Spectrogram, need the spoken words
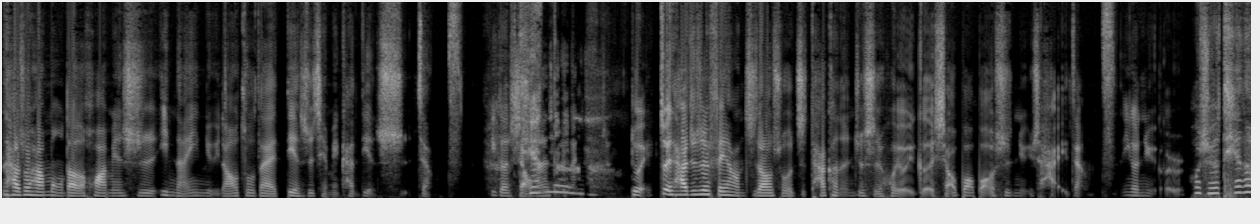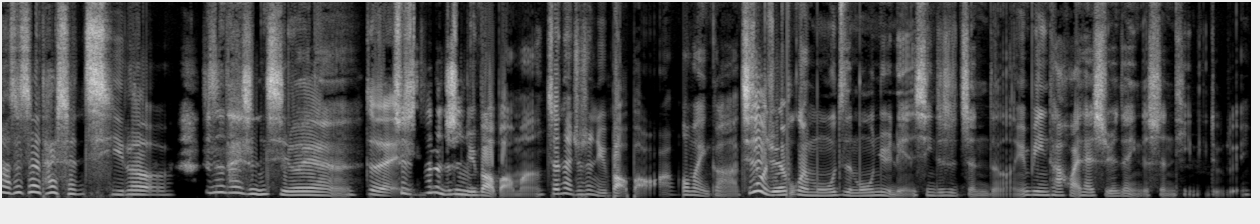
他说他梦到的画面是一男一女，然后坐在电视前面看电视这样子，一个小男生。”对，所以他就是非常知道说，他可能就是会有一个小宝宝是女孩这样子，一个女儿。我觉得天哪，这真的太神奇了，这真的太神奇了耶！对，是真的就是女宝宝吗？真的就是女宝宝啊！Oh my god！其实我觉得不管母子母女连心，这是真的了，因为毕竟她怀胎十月在你的身体里，对不对？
